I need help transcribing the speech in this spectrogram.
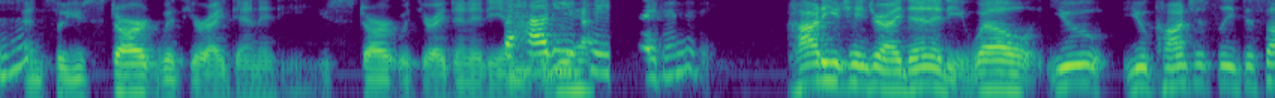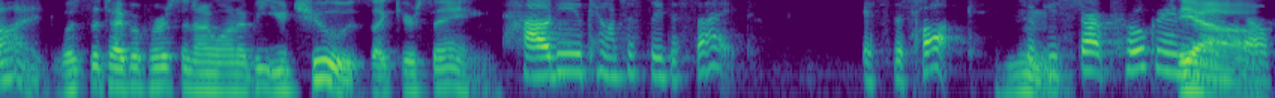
Mm-hmm. And so you start with your identity. You start with your identity. But how do you ha- change your identity? How do you change your identity? Well, you you consciously decide what's the type of person I want to be. You choose, like you're saying. How do you consciously decide? It's the talk. Mm. So if you hmm. start programming yeah. yourself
